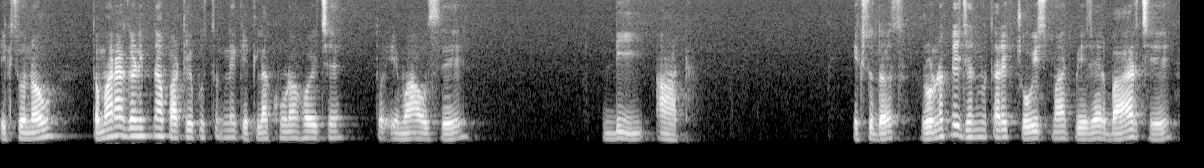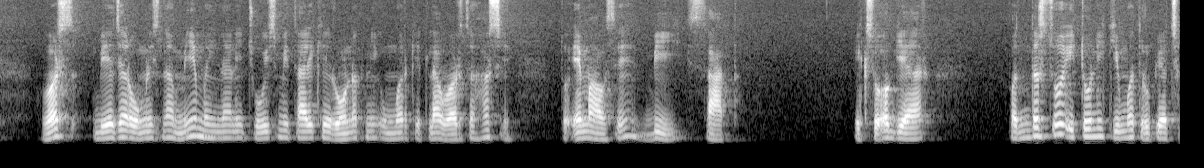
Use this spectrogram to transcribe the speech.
એકસો નવ, તમારા ગણિતના પાઠ્યપુસ્તકને કેટલા ખૂણા હોય છે? તો એમાં આવશે ડી આઠ. એકસો દસ. રોનકની જન્મ તારીખ ચોવીસ માર્ચ બે હજાર બાર છે. વર્ષ બે હજાર ઓગણીસના મે મહિનાની ચોવીસમી તારીખે રોનકની ઉંમર કેટલા વર્ષ હશે? તો એમાં આવશે બી સાત. એકસો અગિયાર. પંદરસો ઈંટોની કિંમત રૂપિયા છ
